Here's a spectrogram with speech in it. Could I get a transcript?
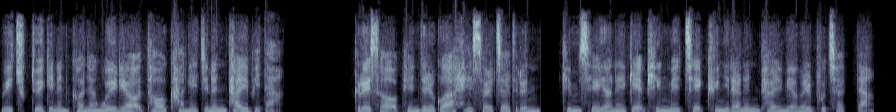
위축되기는커녕 오히려 더 강해지는 타입이다. 그래서 팬들과 해설자들은 김세연에게 빅매치 퀸이라는 별명을 붙였다.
